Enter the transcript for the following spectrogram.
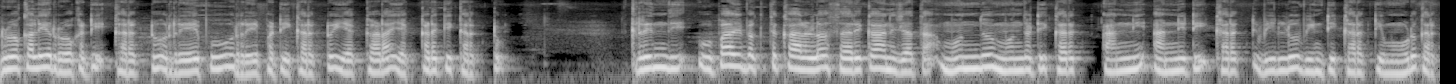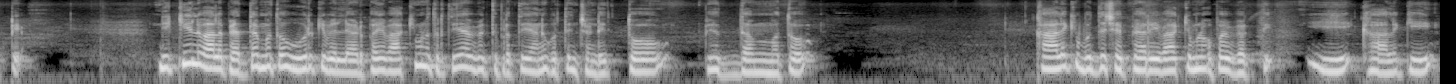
రోకలి రోకటి కరెక్టు రేపు రేపటి కరెక్టు ఎక్కడ ఎక్కడికి కరెక్టు. క్రింది ఉపవిభక్తకాలలో సరికాని జత. ముందు ముందటి కరెక్ట్ అన్ని అన్నిటి కరెక్ట్ వీళ్ళు వింటి కరెక్ట్ ఈ మూడు కరెక్టే. నిఖిల్ వాళ్ళ పెద్దమ్మతో ఊరికి వెళ్ళాడు. పై వాక్యంలో తృతీయ విభక్తి ప్రత్యయాన్ని గుర్తించండి. తో పెద్దమ్మతో. కాలికి బుద్ధి చెప్పారు ఈ వాక్యంలో ఉపవిభక్తి ఈ కాలికి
